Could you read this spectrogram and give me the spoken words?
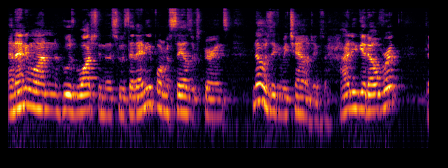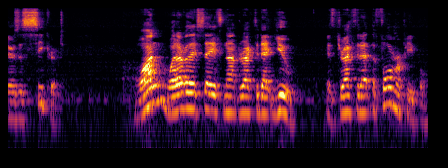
And anyone who's watching this who's had any form of sales experience knows it can be challenging. So how do you get over it? There's a secret. One, whatever they say, it's not directed at you. It's directed at the former people.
